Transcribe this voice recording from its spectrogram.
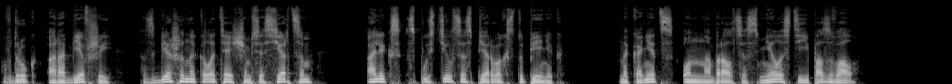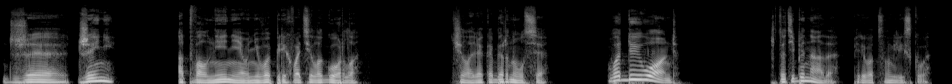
Вдруг оробевший, с бешено колотящимся сердцем, Алекс спустился с первых ступенек. Наконец он набрался смелости и позвал. «Дже... Дженни?» От волнения у него перехватило горло. Человек обернулся. «What do you want?» «Что тебе надо?» Перевод с английского.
